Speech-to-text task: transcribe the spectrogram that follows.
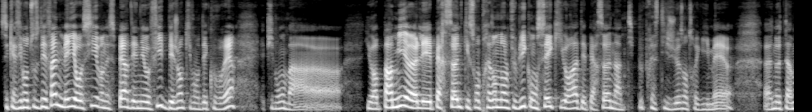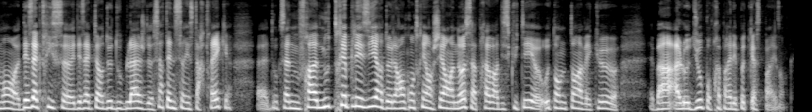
c'est quasiment tous des fans, mais il y a aussi, on espère, des néophytes, des gens qui vont découvrir. Et puis bon, bah il y aura, parmi euh, les personnes qui sont présentes dans le public, on sait qu'il y aura des personnes un petit peu prestigieuses, entre guillemets, euh, euh, notamment des actrices et des acteurs de doublage de certaines séries Star Trek. donc ça nous fera, nous, très plaisir de les rencontrer en chair, en os, après avoir discuté autant de temps avec eux eh ben, à l'audio pour préparer les podcasts, par exemple.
